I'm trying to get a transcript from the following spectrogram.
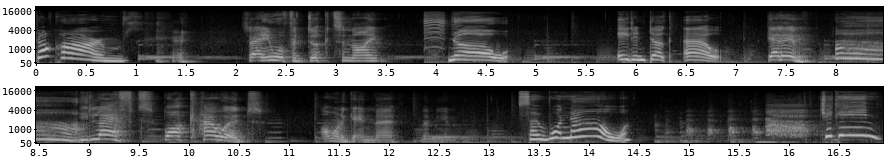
duck arms. So anyone for duck tonight? No! Agent Duck out. Get him! Ah. He left! What a coward! I want to get in there. Let me in. So what now? Chicken!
